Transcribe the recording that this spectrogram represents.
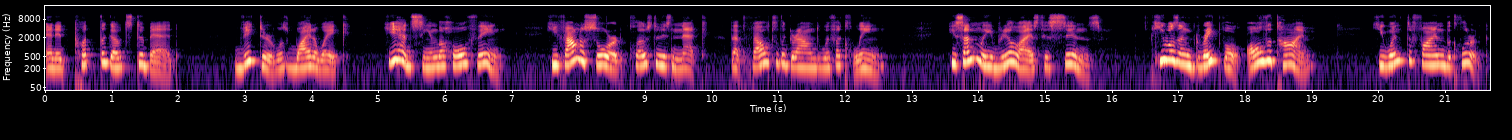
and it put the goats to bed. Victor was wide awake. He had seen the whole thing. He found a sword close to his neck that fell to the ground with a cling. He suddenly realized his sins. He was ungrateful all the time. He went to find the clerk,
